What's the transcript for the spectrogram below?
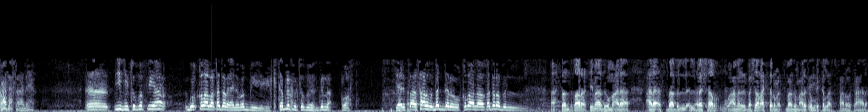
قاعد أحسن عليها. أه يجي توظف فيها يقول قضاء الله قدره يعني ربي كتب لك إنك توظف تقول لا واسطة. يعني صار بدلوا قضاء الله قدره بال أحسنت صار اعتمادهم على على أسباب البشر نعم. وعمل البشر أكثر من اعتمادهم على توفيق إيه. الله سبحانه وتعالى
